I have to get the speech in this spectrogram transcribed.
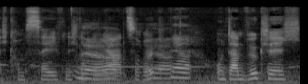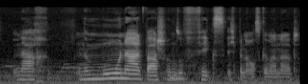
ich komme safe nicht nach einem Ja. Jahr zurück. Ja. Ja. Und dann wirklich nach einem Monat war schon so fix, ich bin ausgewandert.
